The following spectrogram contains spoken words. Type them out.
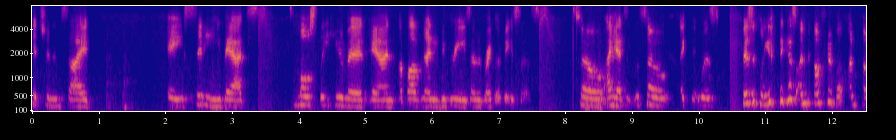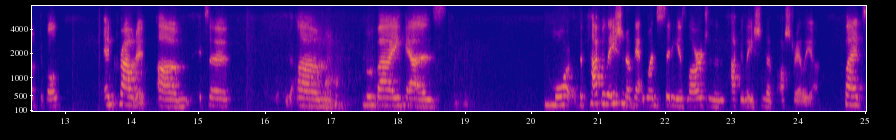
kitchen inside a city that's mostly humid and above 90 degrees on a regular basis. So I had to, so like it was physically, I guess, uncomfortable, uncomfortable and crowded. Um, it's a, um, Mumbai has more the population of that one city is larger than the population of Australia. But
